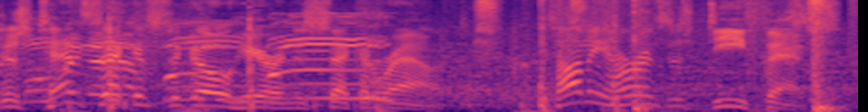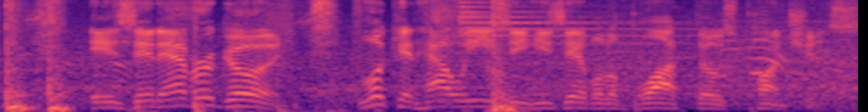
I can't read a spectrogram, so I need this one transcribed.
Just 10 seconds to go here in the second round. Tommy Hearns' defense. Is it ever good? Look at how easy he's able to block those punches.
